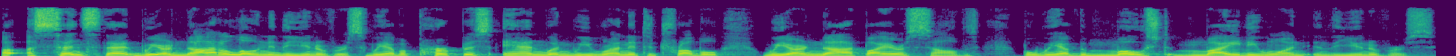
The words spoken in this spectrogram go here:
a, a, sense that we are not alone in the universe. We have a purpose, and when we run into trouble, we are not by ourselves, but we have the most mighty one in the universe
